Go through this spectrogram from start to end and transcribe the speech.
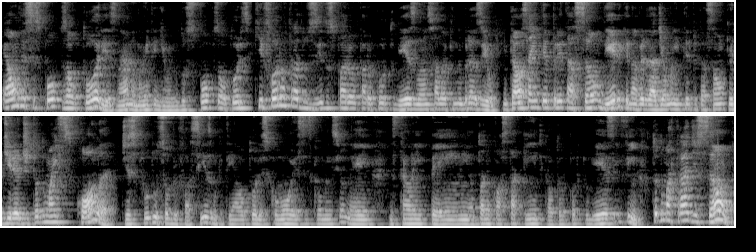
é um desses poucos autores, né, no meu entendimento, dos poucos autores que foram traduzidos para o, para o português lançado aqui no Brasil. Então essa interpretação dele, que na verdade é uma interpretação que eu diria de toda uma escola de estudo sobre o fascismo, que tem autores como esses que eu mencionei, Stanley Payne, Antônio Costa Pinto, que é autor português, enfim, toda uma tradição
